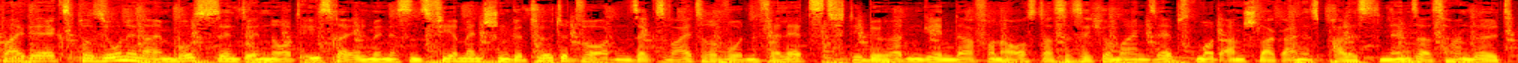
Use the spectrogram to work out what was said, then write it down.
Bei der Explosion in einem Bus sind in Nordisrael mindestens vier Menschen getötet worden, sechs weitere wurden verletzt. Die Behörden gehen davon aus, dass es sich um einen Selbstmordanschlag eines Palästinensers handelt.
